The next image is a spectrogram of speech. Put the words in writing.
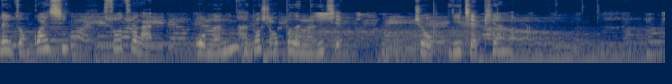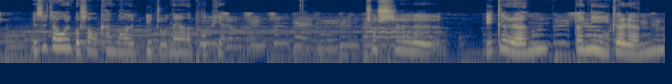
那种关心，说出来，我们很多时候不能理解，就理解偏了。也是在微博上，我看到一组那样的图片，就是一个人对另一个人，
